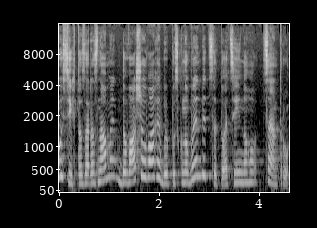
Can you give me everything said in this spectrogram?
усіх, хто зараз з нами. До вашої уваги випуск новин від ситуаційного центру.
